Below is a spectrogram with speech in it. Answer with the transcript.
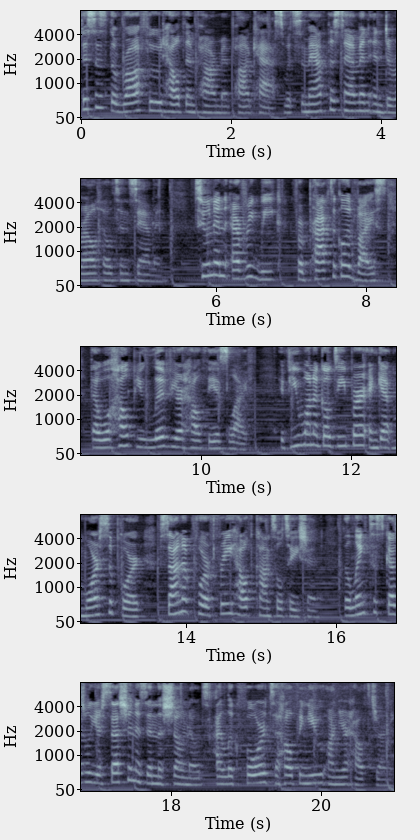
This is the Raw Food Health Empowerment Podcast with Samantha Salmon and Darrell Hilton Salmon. Tune in every week for practical advice that will help you live your healthiest life. If you want to go deeper and get more support, sign up for a free health consultation. The link to schedule your session is in the show notes. I look forward to helping you on your health journey.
